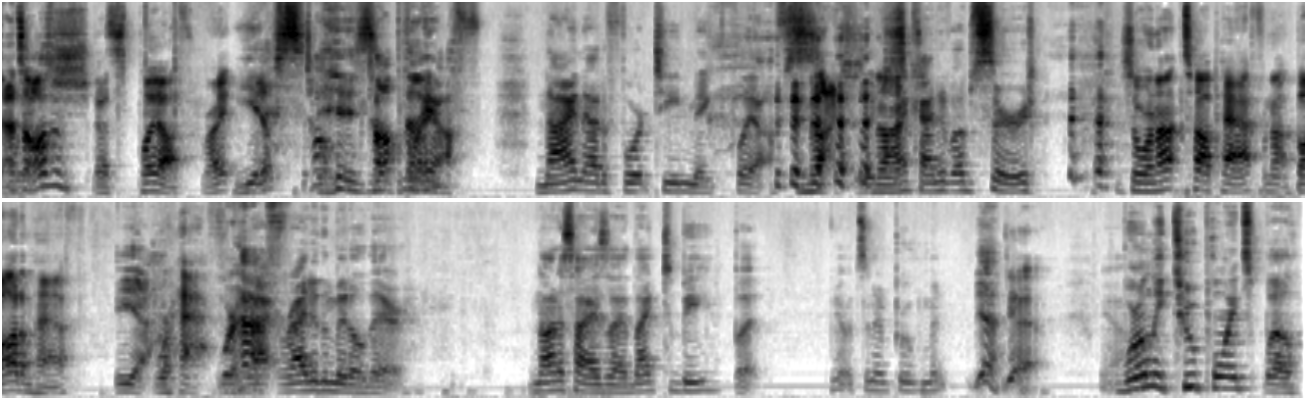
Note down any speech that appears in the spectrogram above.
That's Which- awesome. That's playoff, right? Yes, top- it is top a nine. playoff. Nine out of fourteen make playoffs. Nice, Which nice. is kind of absurd. So we're not top half, we're not bottom half, Yeah, we're half. We're right, half. right in the middle there. Not as high as I'd like to be, but you know it's an improvement. Yeah. Yeah. We're only two points. Well,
